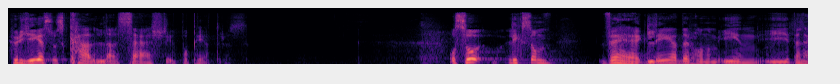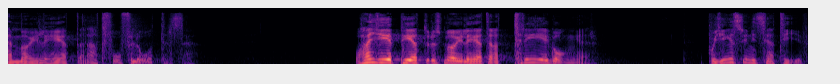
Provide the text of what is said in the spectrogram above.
Hur Jesus kallar särskilt på Petrus. Och så liksom vägleder honom in i den här möjligheten att få förlåtelse. Och Han ger Petrus möjligheten att tre gånger, på Jesu initiativ,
